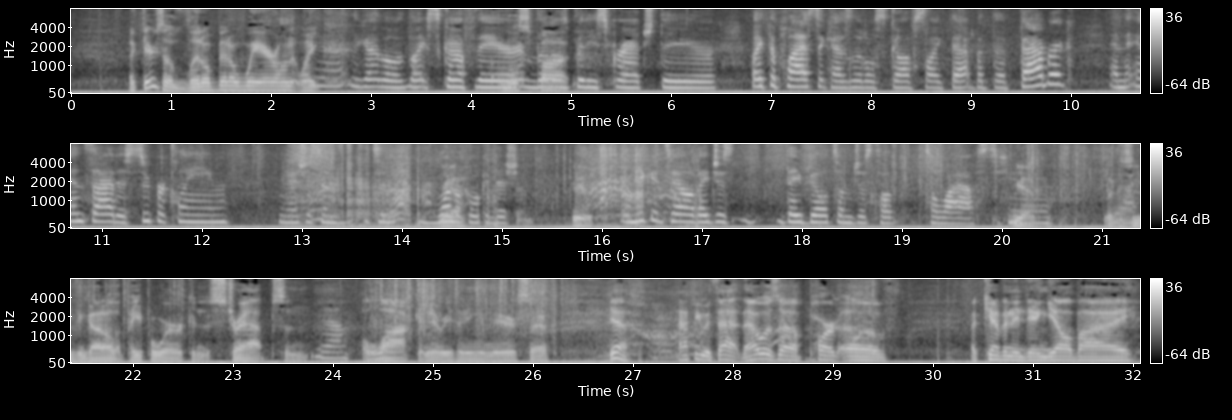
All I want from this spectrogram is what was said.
Like there's a little bit of wear on it, like yeah, you got a little like scuff there, little little, bitty scratch there. Like the plastic has little scuffs like that, but the fabric and the inside is super clean. You know, it's just in it's in wonderful condition, yeah. and you can tell they just they built them just to to last. You Yeah. know? Look, it's even got all the paperwork and the straps and yeah. a lock and everything in there. So, yeah, happy with that. That was a part of a Kevin and Danielle buy,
